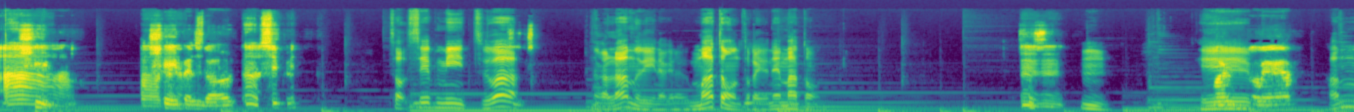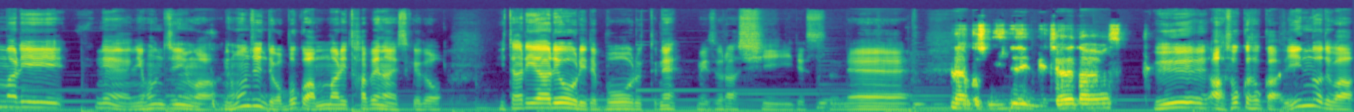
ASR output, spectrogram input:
あーあわかり Sheep ま and した goat. うん、シープミそう、セーブミーツは、なんかラムでいいんだけど、マトンとか言うね、マトン。うんうん。うん。えー.あんまりね、日本人は、日本人っていうか僕はあんまり食べないですけど、イタリア料理でボールってね、珍しいですね。なんかそのインド人めちゃくちゃ食べます。えー、あ、そっかそっか。インドでは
